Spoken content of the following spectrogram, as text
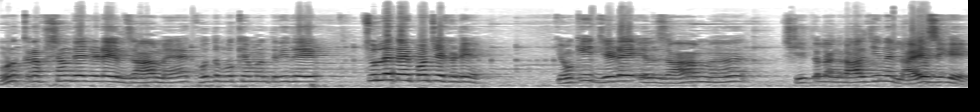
ਹੁਣ ਕਰਪਸ਼ਨ ਦੇ ਜਿਹੜੇ ਇਲਜ਼ਾਮ ਹੈ, ਖੁਦ ਮੁੱਖ ਮੰਤਰੀ ਦੇ ਚੁੱਲ੍ਹੇ ਤੇ ਪਹੁੰਚੇ ਖੜੇ ਹੈ। ਕਿਉਂਕਿ ਜਿਹੜੇ ਇਲਜ਼ਾਮ ਸ਼ੀਤਲ ਅੰਗਰਾਲ ਜੀ ਨੇ ਲਾਏ ਸੀਗੇ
